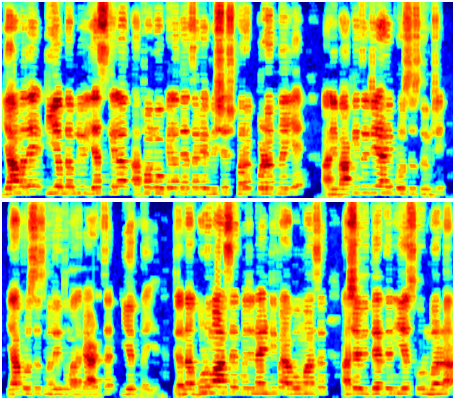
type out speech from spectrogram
यामध्ये टीएफडब्ल्यू एस केला अथवा नो केला त्याचा काही विशेष फरक पडत नाहीये. आणि बाकीचं जे आहे प्रोसेस तुमची या प्रोसेस मध्ये तुम्हाला काही अडचण येत नाहीये. ज्यांना गुड मार्क्स आहेत म्हणजे नाईन्टी फाय अबो मार्क्स आहेत अशा विद्यार्थ्यांनी येस करून भरणं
